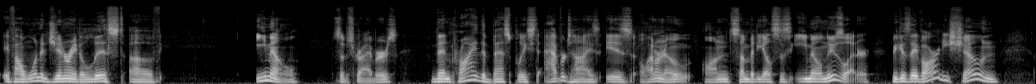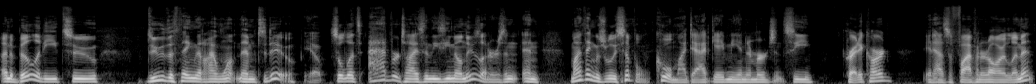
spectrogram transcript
if I want to generate a list of email subscribers, then probably the best place to advertise is, oh, I don't know, on somebody else's email newsletter because they've already shown an ability to do the thing that I want them to do. Yep. So let's advertise in these email newsletters. And and my thing was really simple. Cool. My dad gave me an emergency credit card. It has a five hundred dollar limit.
